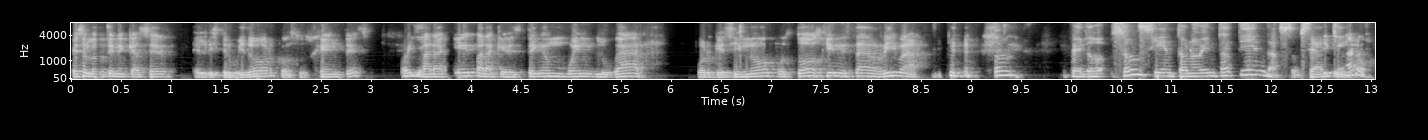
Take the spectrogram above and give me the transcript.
Eso lo tiene que hacer el distribuidor con sus gentes. Oye, ¿Para qué? Para que tenga un buen lugar, porque si no, pues todos quieren estar arriba. son, pero son 190 tiendas, o sea Sí, que claro.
